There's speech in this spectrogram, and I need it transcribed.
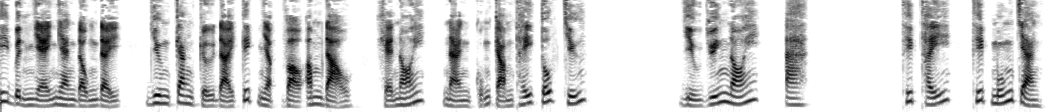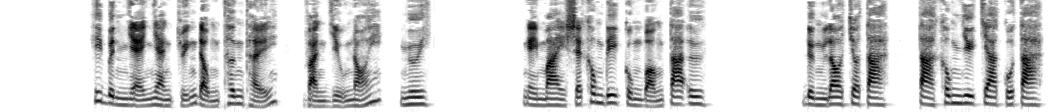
Hi Bình nhẹ nhàng động đậy, Dương căn cự đại tiếp nhập vào âm đạo, khẽ nói, nàng cũng cảm thấy tốt chứ. Diệu Duyến nói, a, thiếp thấy, thiếp muốn chàng. Hi Bình nhẹ nhàng chuyển động thân thể, Vạn Diệu nói, ngươi, ngày mai sẽ không đi cùng bọn ta ư? Đừng lo cho ta, ta không như cha của ta,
